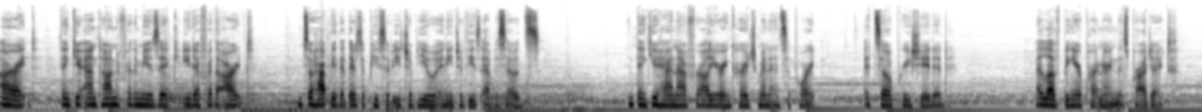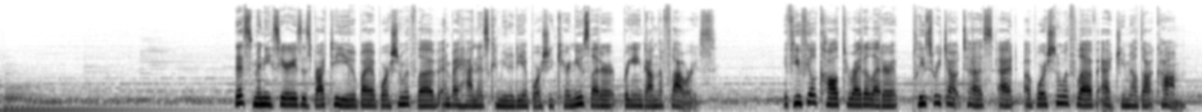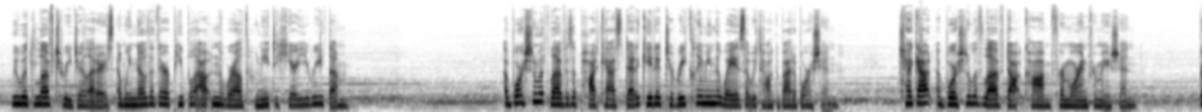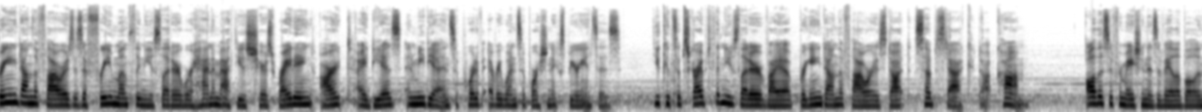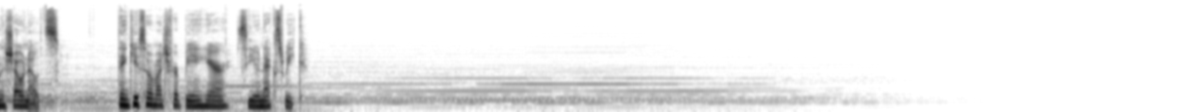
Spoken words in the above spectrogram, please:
All right. Thank you, Anton, for the music, Ida, for the art. I'm so happy that there's a piece of each of you in each of these episodes. And thank you, Hannah, for all your encouragement and support. It's so appreciated. I love being your partner in this project. This mini series is brought to you by Abortion with Love and by Hannah's community abortion care newsletter, Bringing Down the Flowers. If you feel called to write a letter, please reach out to us at abortionwithlove at gmail.com. We would love to read your letters, and we know that there are people out in the world who need to hear you read them. Abortion with Love is a podcast dedicated to reclaiming the ways that we talk about abortion. Check out abortionwithlove.com for more information. Bringing Down the Flowers is a free monthly newsletter where Hannah Matthews shares writing, art, ideas, and media in support of everyone's abortion experiences. You can subscribe to the newsletter via bringingdowntheflowers.substack.com. All this information is available in the show notes. Thank you so much for being here. See you next week.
